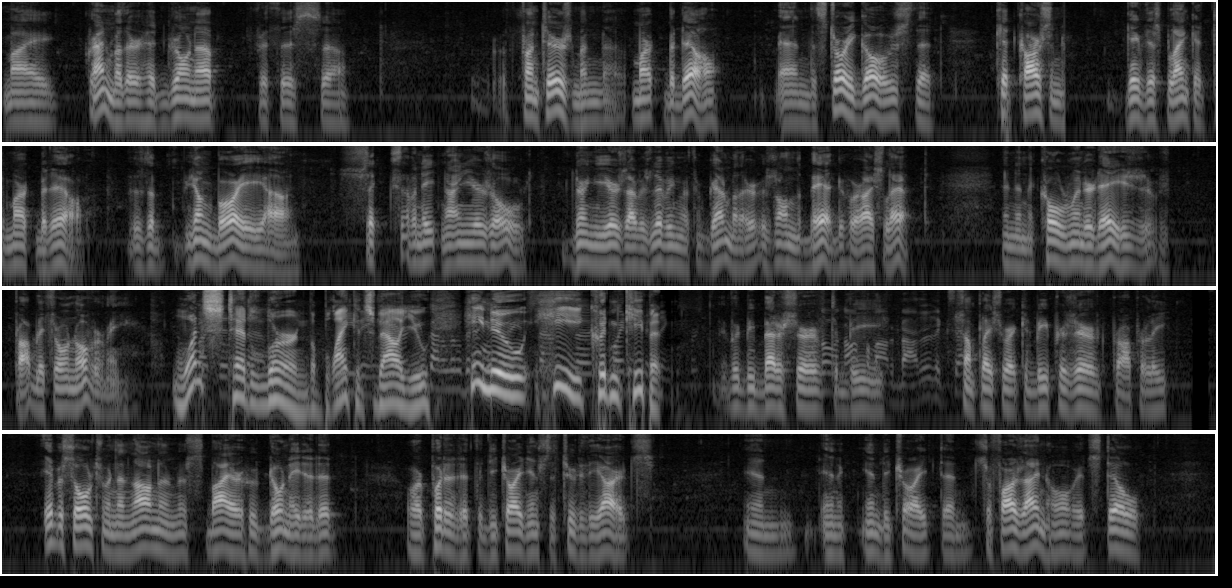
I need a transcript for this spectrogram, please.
my grandmother had grown up with this uh, frontiersman, uh, Mark Bedell, and the story goes that Kit Carson gave this blanket to Mark Bedell. It was a young boy, uh, six, seven, eight, nine years old. During the years I was living with my grandmother, it was on the bed where I slept. And in the cold winter days, it was probably thrown over me. Once Ted learned the blanket's value, he knew he couldn't keep it. It would be better served to be someplace where it could be preserved properly. It was sold to an anonymous buyer who donated it or put it at the Detroit Institute of the Arts in, in, in Detroit. And so far as I know, it's still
